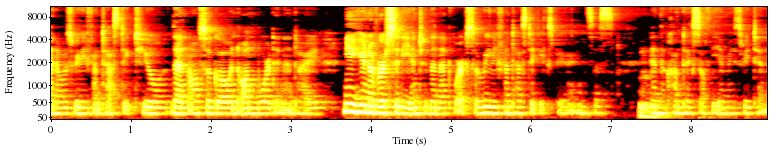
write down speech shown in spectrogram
and it was really fantastic to then also go and onboard an entire new university into the network. So really fantastic experiences in the context of the ME310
